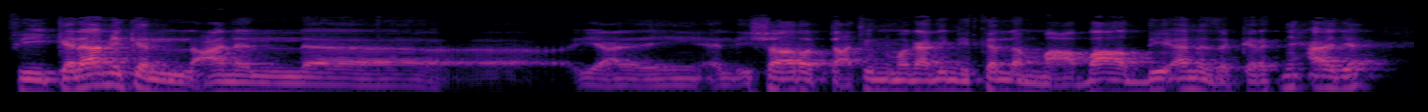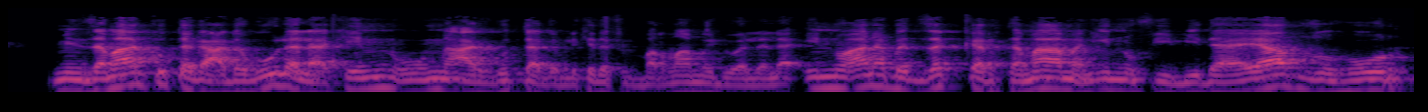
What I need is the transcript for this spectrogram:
في كلامك عن ال يعني الإشارة بتاعت إنه ما قاعدين نتكلم مع بعض دي أنا ذكرتني حاجة. من زمان كنت قاعد أقولها لكن وما عارف قلتها قبل كده في البرنامج ولا لا. إنه أنا بتذكر تماما إنه في بدايات ظهور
